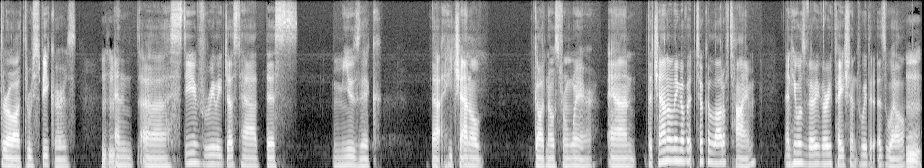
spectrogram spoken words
throw out through speakers. Mhm. And uh, Steve really just had this music that he channeled, God knows from where. And the channeling of it took a lot of time. And he was very, very patient with it as well. Mm.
